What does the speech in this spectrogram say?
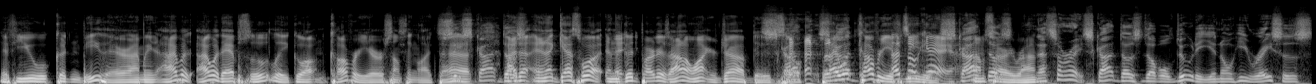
If you couldn't be there, I mean, I would. I would absolutely go out and cover you or something like See, that. Scott does- don't- and guess what? And the good part is, I don't want your job, dude. so, Scott- but I would cover you. That's if needed. okay. Scott I'm does, sorry, Ron. That's all right. Scott does double duty. You know, he races.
